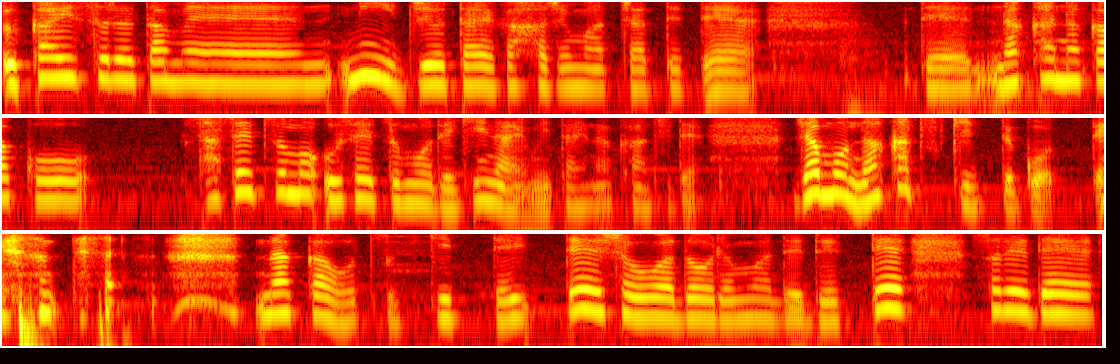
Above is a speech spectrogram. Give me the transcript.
迂回するために渋滞が始まっちゃっててでなかなかこう左折も右折もできないみたいな感じでじゃあもう中突きってこうって言って 中を突っ切っていって昭和通りまで出てそれで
